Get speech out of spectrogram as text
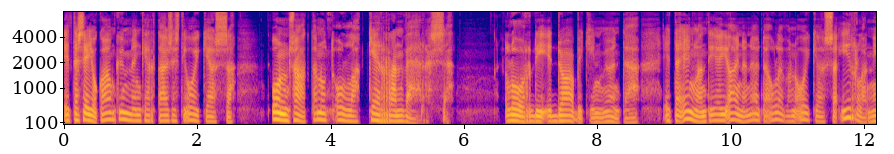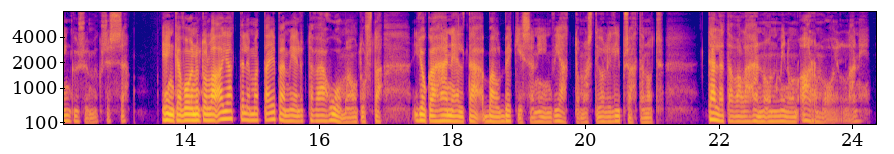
että se, joka on kymmenkertaisesti oikeassa, on saattanut olla kerran väärässä. Lordi Darbykin myöntää, että Englanti ei aina näytä olevan oikeassa Irlannin kysymyksessä. Enkä voinut olla ajattelematta epämiellyttävää huomautusta, joka häneltä Balbekissa niin viattomasti oli lipsahtanut. Tällä tavalla hän on minun armoillani.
